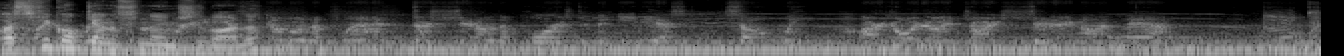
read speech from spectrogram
Pasifik okyanusundaymışız bu arada. On the planet to shit on the poorest and the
